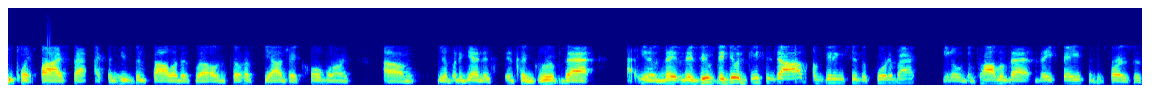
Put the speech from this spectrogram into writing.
2.5 sacks, and he's been solid as well. And so has Keondre Coburn. Um, you know, but again, it's it's a group that uh, you know they they do they do a decent job of getting to the quarterback. You know, the problem that they face as far as this,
